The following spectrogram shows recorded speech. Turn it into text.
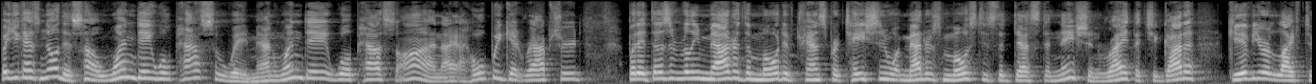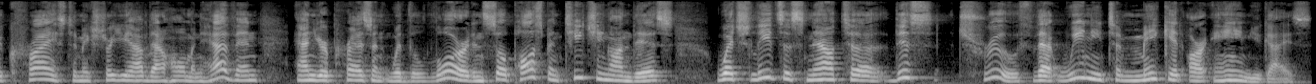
But you guys know this, huh? One day we'll pass away, man. One day we'll pass on. I, I hope we get raptured, but it doesn't really matter the mode of transportation. What matters most is the destination, right? That you got to give your life to Christ to make sure you have that home in heaven and you're present with the Lord. And so Paul's been teaching on this, which leads us now to this truth that we need to make it our aim, you guys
